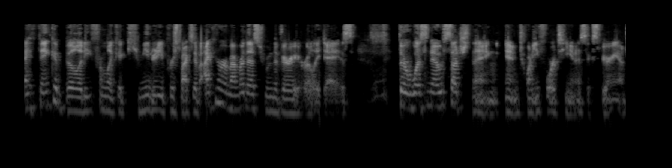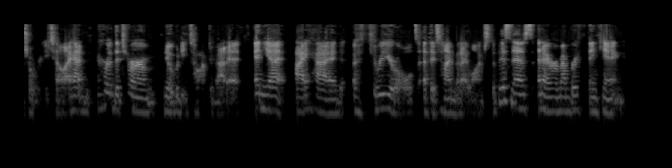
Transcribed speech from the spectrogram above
i think ability from like a community perspective i can remember this from the very early days. There was no such thing in 2014 as experiential retail. I hadn't heard the term nobody talked about it. And yet i had a three year old at the time that i launched the business and i remember thinking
